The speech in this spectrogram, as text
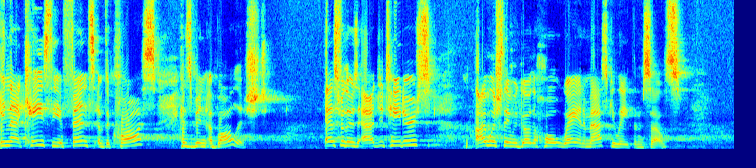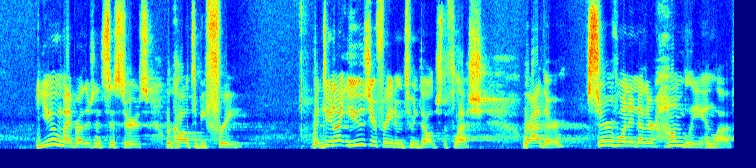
In that case, the offense of the cross has been abolished. As for those agitators, I wish they would go the whole way and emasculate themselves. You, my brothers and sisters, were called to be free. But do not use your freedom to indulge the flesh. Rather, serve one another humbly in love.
